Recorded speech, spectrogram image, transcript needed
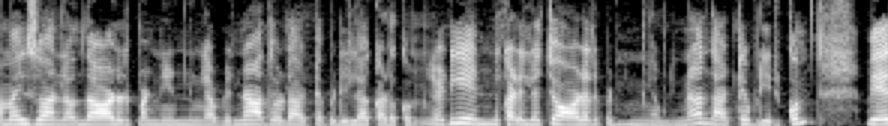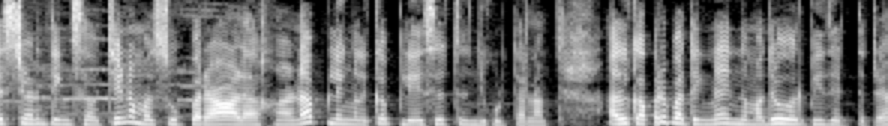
அமேசானில் வந்து ஆர்டர் பண்ணியிருந்தீங்க அப்படின்னா அதோட அட்டைப்படிலாம் கிடக்கும். இல்லாட்டி எந்த கடையிலாச்சும் ஆர்டர் பண்ணியிருந்தீங்க அப்படின்னா அந்த அட்டைப்படி இருக்கும். வேஸ்ட்டான திங்ஸை வச்சு நம்ம சூப்பராக அழகான பிள்ளைங்களுக்கு பிளேஸஸ் செஞ்சு கொடுத்துடலாம். அதுக்கப்புறம் பார்த்திங்கன்னா இந்த மாதிரி ஒரு பீஸ் எடுத்துகிட்டு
